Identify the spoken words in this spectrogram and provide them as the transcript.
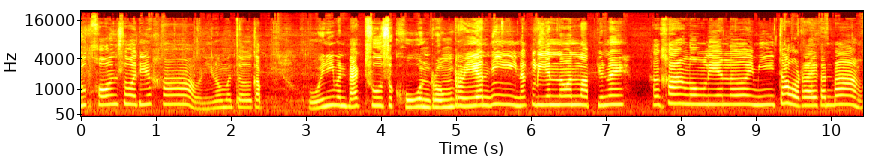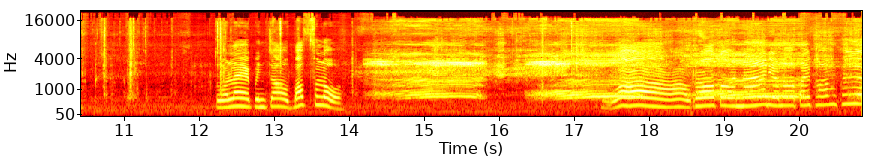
ทุกคนสวัสดีค่ะ วันนี้เรามาเจอกับโอ้ยนี่มัน back to school โรงเรียนนี่นักเรียนนอนหลับอยู่ใน ข้างๆโรงเรียนเลยมีเจ้าอะไรกันบ้าง ตัวแรกเป็นเจ้า buffalo ว้าวรอก่อนนะ เดี๋ยวรอไปพร้อมเพื่อ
